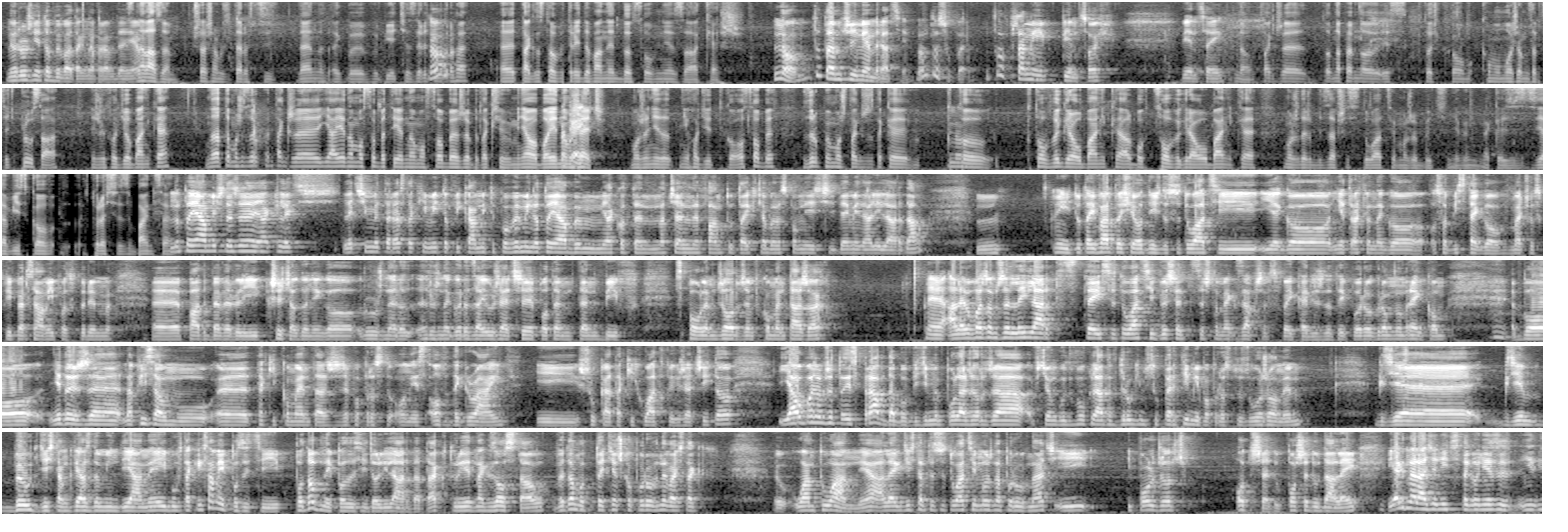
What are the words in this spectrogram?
no różnie to bywa tak naprawdę, nie? Znalazłem, przepraszam, że teraz ci ten, jakby wybijecie z rytmu No. trochę. E, tak, został wytradowany dosłownie za cash. No, to tam, czyli miałem rację, no to super, no to przynajmniej wiem coś więcej. No, także to na pewno jest ktoś, komu, komu możemy zapisać plusa, jeżeli chodzi o bańkę. No a to może zróbmy tak, że ja jedną osobę, ty jedną osobę, żeby tak się wymieniało, bo jedną Okej. rzecz, może nie, nie chodzi tylko o osoby. Zróbmy może tak, że takie, No. kto, kto wygrał bańkę albo co wygrało bańkę, może też być zawsze sytuacja, może być, nie wiem, jakieś zjawisko, które się z bańce... No to ja myślę, że jak leci, lecimy teraz takimi topikami typowymi, no to ja bym jako ten naczelny fan tutaj chciałbym wspomnieć Damiena Lillarda. Mm, I tutaj warto się odnieść do sytuacji jego nietrafionego osobistego w meczu z Clippersami, pod którym e, Pat Beverly krzyczał do niego różne, różnego rodzaju rzeczy, potem ten beef z Paulem George'em w komentarzach. E, Ale uważam, że Lillard z tej sytuacji wyszedł zresztą jak zawsze w swojej karierze do tej pory ogromną ręką, bo nie dość, że napisał mu e, taki komentarz, że po prostu on jest off the grind i szuka takich łatwych rzeczy i to ja uważam, że to jest prawda, bo widzimy Paula George'a w ciągu dwóch lat w drugim super teamie po prostu złożonym, gdzie, gdzie był gdzieś tam gwiazdą Indiany i był w takiej samej pozycji, podobnej pozycji do Lillarda, tak, który jednak został. Wiadomo, tutaj ciężko porównywać tak one to one, nie? Ale gdzieś tam te sytuacje można porównać i, i Paul George odszedł, poszedł dalej. Jak na razie nic z tego nie,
